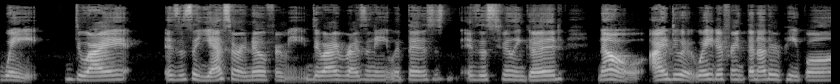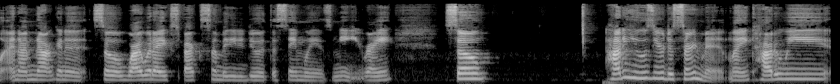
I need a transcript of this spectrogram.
wait do i is this a yes or a no for me? Do I resonate with this? Is this feeling good? No, I do it way different than other people and I'm not going to so why would I expect somebody to do it the same way as me, right? So how to use your discernment? Like how do we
